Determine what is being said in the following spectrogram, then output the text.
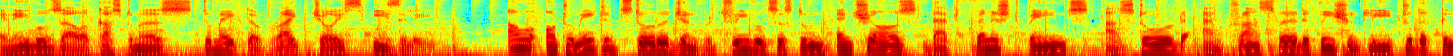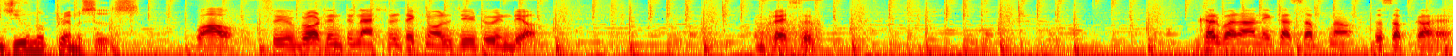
enables our customers to make the right choice easily. Our automated storage and retrieval system ensures that finished paints are stored and transferred efficiently to the consumer premises. Wow. So you brought international technology to India. Impressive. घर बनाने का सपना तो सबका है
